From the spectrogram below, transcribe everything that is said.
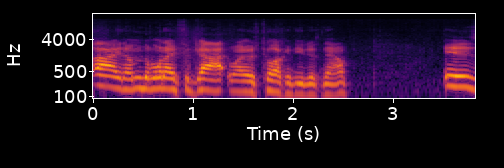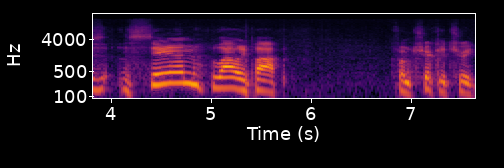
item, the one I forgot when I was talking to you just now, is the Sam Lollipop from Trick or Treat.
